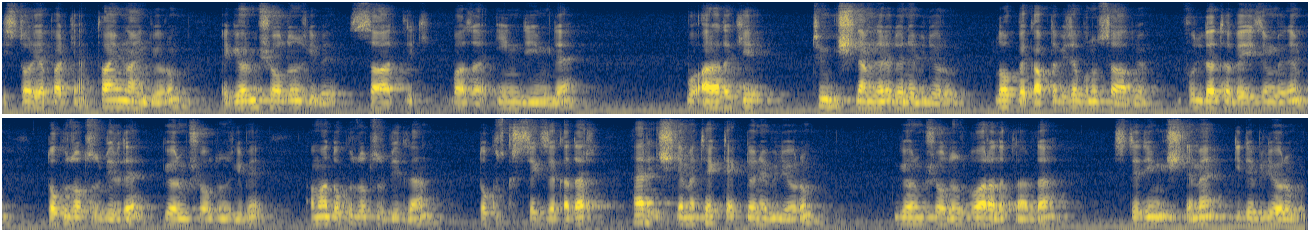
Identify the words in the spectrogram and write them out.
Restore yaparken timeline diyorum ve görmüş olduğunuz gibi saatlik baza indiğimde bu aradaki tüm işlemlere dönebiliyorum. Log backup da bize bunu sağlıyor. Full database'im benim 9.31'de görmüş olduğunuz gibi ama 9.31'den 9.48'e kadar her işleme tek tek dönebiliyorum. Görmüş olduğunuz bu aralıklarda istediğim işleme gidebiliyorum.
